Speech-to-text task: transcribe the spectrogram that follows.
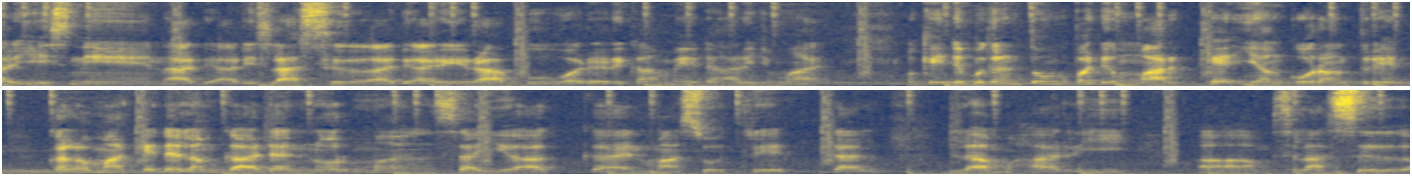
hari Isnin, ada hari Selasa, ada hari Rabu, ada hari Khamis dan hari Jumaat. Okey, dia bergantung kepada market yang korang trade. Kalau market dalam keadaan normal, saya akan masuk trade dalam hari um, Selasa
